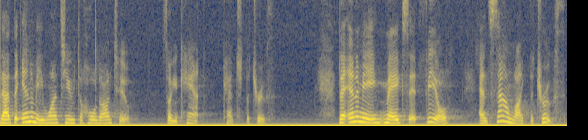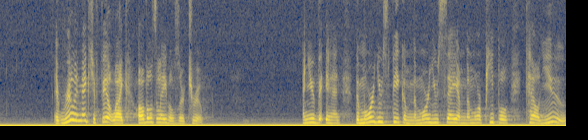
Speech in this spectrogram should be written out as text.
that the enemy wants you to hold on to so you can't catch the truth. The enemy makes it feel and sound like the truth. It really makes you feel like all those labels are true. And you and the more you speak them, the more you say them, the more people tell you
